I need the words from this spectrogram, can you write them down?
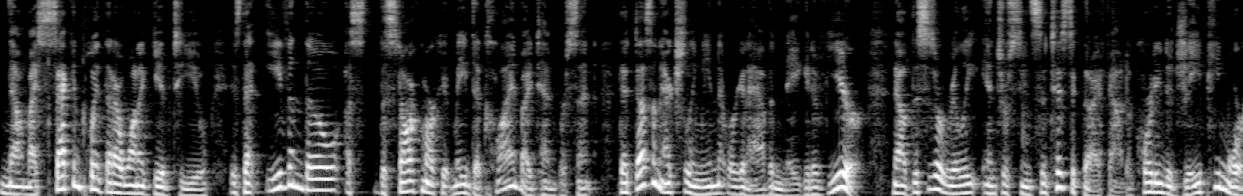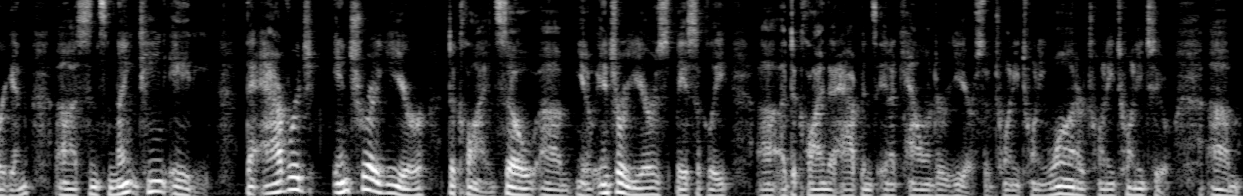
now, my second point that I want to give to you is that even though a, the stock market may decline by 10%, that doesn't actually mean that we're going to have a negative year. Now, this is a really interesting statistic that I found. According to JP Morgan, uh, since 1980, the average intra year decline. So, um, you know, intra year is basically uh, a decline that happens in a calendar year, so 2021 or 2022. Um,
